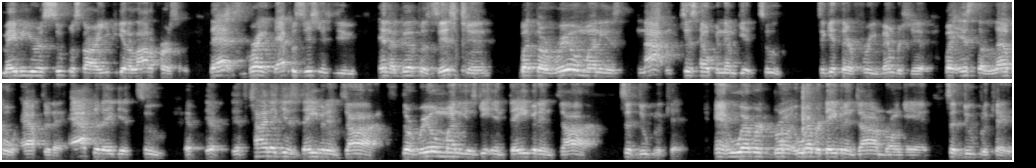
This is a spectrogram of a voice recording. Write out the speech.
maybe you're a superstar and you can get a lot of personals. That's great. That positions you in a good position, but the real money is not just helping them get two to get their free membership, but it's the level after that. After they get two, if, if, if Chyna gets David and John, the real money is getting David and John to duplicate, and whoever whoever David and John brought in to duplicate.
